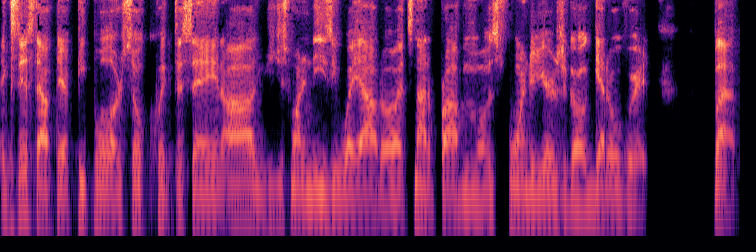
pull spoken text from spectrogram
exists out there, people are so quick to saying, oh, you just want an easy way out, or it's not a problem, or it's 400 years ago, get over it. But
